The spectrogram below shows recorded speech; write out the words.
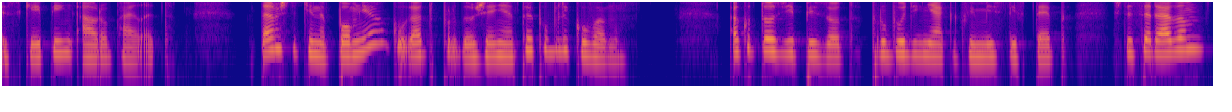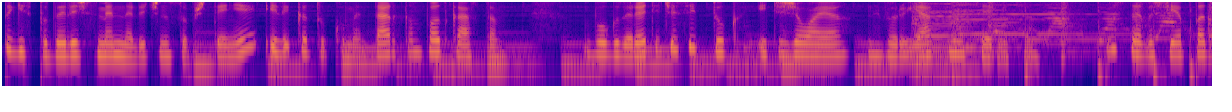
Escaping Autopilot. Там ще ти напомня, когато продължението е публикувано. Ако този епизод пробуди някакви мисли в теб, ще се радвам да ги споделиш с мен на лично съобщение или като коментар към подкаста. Благодаря ти, че си тук и ти желая невероятна седмица. До следващия път!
